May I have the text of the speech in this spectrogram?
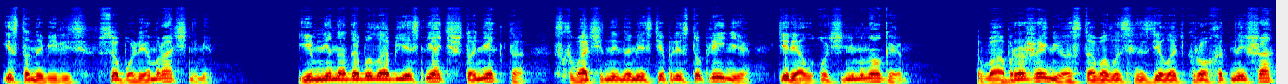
и становились все более мрачными. Им не надо было объяснять, что некто — схваченный на месте преступления, терял очень многое. Воображению оставалось сделать крохотный шаг,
